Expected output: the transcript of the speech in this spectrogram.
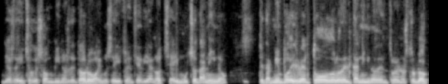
Ya os he dicho que son vinos de toro, hay mucha diferencia día-noche, hay mucho tanino, que también podéis ver todo lo del tanino dentro de nuestro blog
